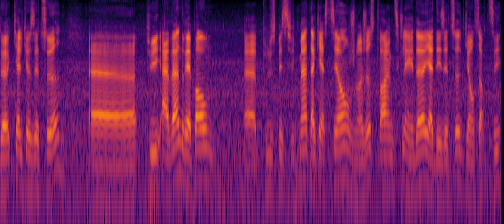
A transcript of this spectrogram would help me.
de quelques études. Euh, puis avant de répondre euh, plus spécifiquement à ta question, je vais juste faire un petit clin d'œil à des études qui ont sorti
